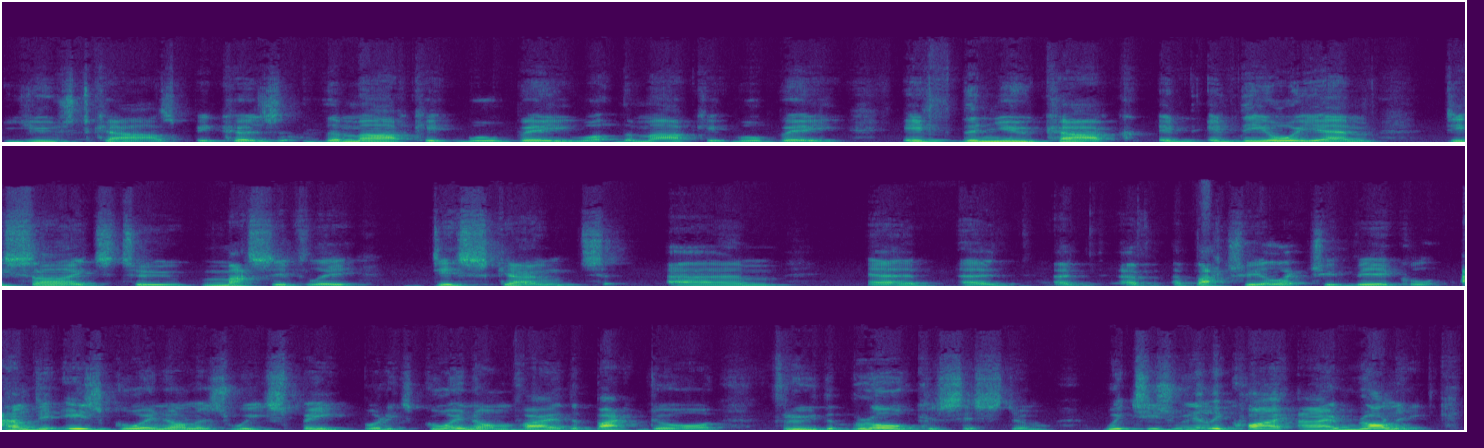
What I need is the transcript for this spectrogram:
used cars because the market will be what the market will be. If the new car, if, if the OEM decides to massively discount um, a, a, a, battery electric vehicle, and it is going on as we speak, but it's going on via the back door through the broker system, which is really quite ironic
